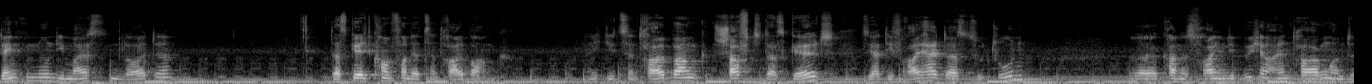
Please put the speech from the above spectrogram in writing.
denken nun die meisten Leute, das Geld kommt von der Zentralbank. Die Zentralbank schafft das Geld, sie hat die Freiheit, das zu tun, äh, kann es frei in die Bücher eintragen und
